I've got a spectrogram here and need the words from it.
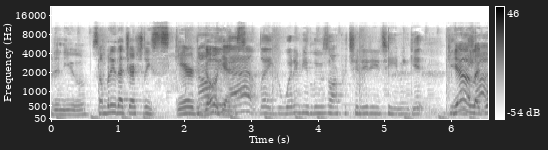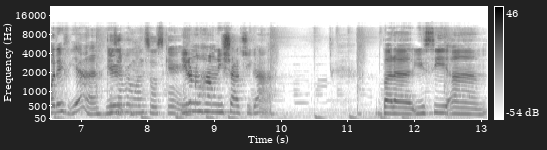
than you, somebody that you're actually scared to Not go only against. That, like, what if you lose opportunity to even get? get yeah, like shot? what if yeah, Because everyone's so scared. You don't know how many shots you got. But uh, you see, um,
